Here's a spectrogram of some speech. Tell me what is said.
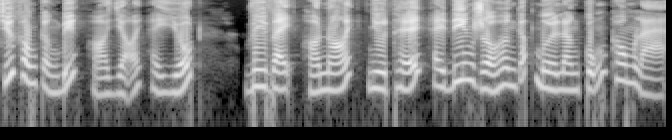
chứ không cần biết họ giỏi hay dốt. Vì vậy họ nói như thế hay điên rồ hơn gấp 10 lần cũng không lạ.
